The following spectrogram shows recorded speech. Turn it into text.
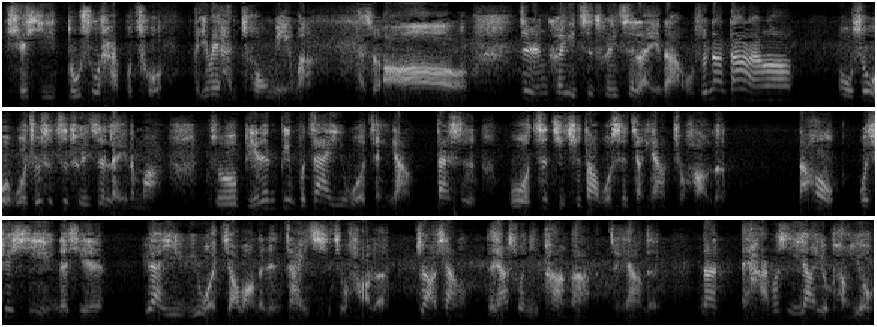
学习读书还不错，因为很聪明嘛。”他说：“哦，这人可以自吹自擂的。”我说：“那当然了。”我说：“我我就是自吹自擂的嘛。”我说：“别人并不在意我怎样，但是我自己知道我是怎样就好了。”然后我去吸引那些愿意与我交往的人在一起就好了，就好像人家说你胖啊怎样的，那还不是一样有朋友？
